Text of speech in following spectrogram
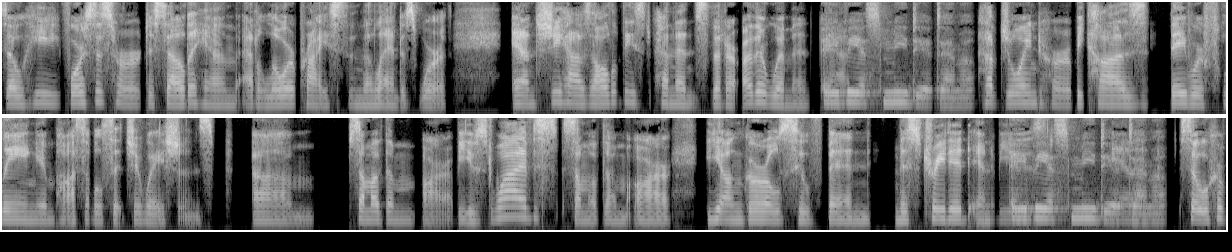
So he forces her to sell to him at a lower price than the land is worth. And she has all of these dependents that are other women AVS Media Demo. have joined her because they were fleeing impossible situations. Um, some of them are abused wives, some of them are young girls who've been mistreated and abused. AVS Media And Demo. so her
